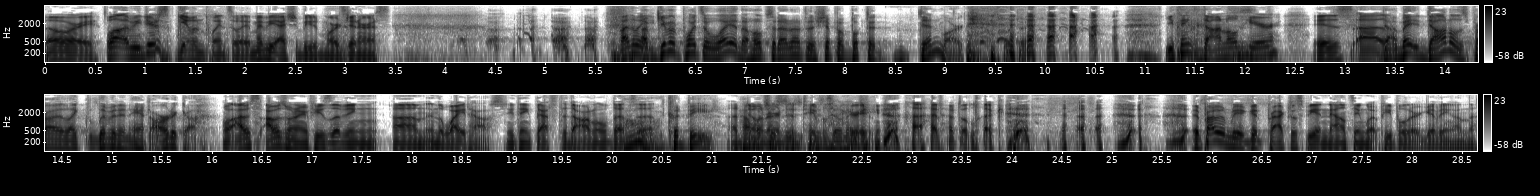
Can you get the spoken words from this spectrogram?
don't worry. Well, I mean, you're just giving points away. Maybe I should be more generous. By the way, I'm giving points away in the hopes that I don't have to ship a book to Denmark. That's what the- you think Donald here is? Uh, Don- Donald is probably like living in Antarctica. well, I was I was wondering if he's living um, in the White House. You think that's the Donald? That's Oh, a could be. a How donor is to his- table his Talk donation? Radio. I'd have to look. it probably would be a good practice to be announcing what people are giving on the.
